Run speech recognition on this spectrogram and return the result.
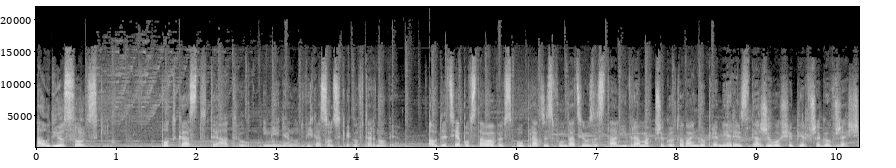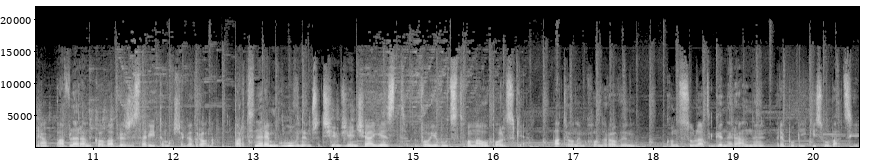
Audio Solski. Podcast teatru imienia Ludwika Solskiego w Tarnowie. Audycja powstała we współpracy z Fundacją ze Stali w ramach przygotowań do premiery Zdarzyło się 1 września Pawła Rankowa w reżyserii Tomasza Gawrona. Partnerem głównym przedsięwzięcia jest województwo małopolskie. Patronem honorowym Konsulat Generalny Republiki Słowacji.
